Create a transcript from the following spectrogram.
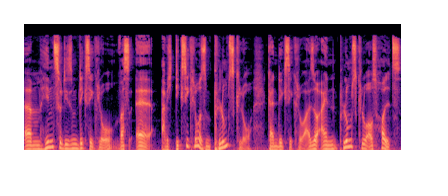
ähm, hin zu diesem Dixie-Klo. Was, äh, habe ich Dixie-Klo? Das ist ein Plumpsklo, kein Dixie-Klo. Also ein Plumpsklo aus Holz.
